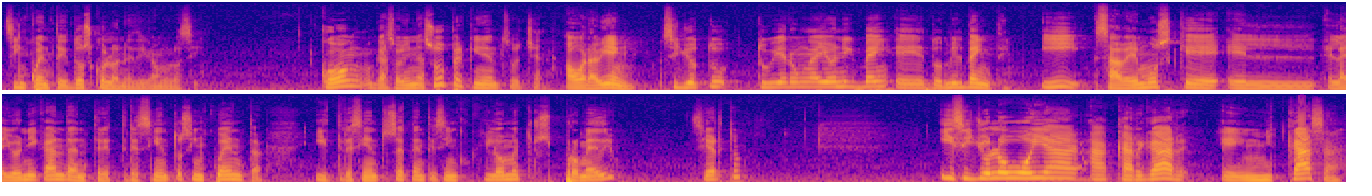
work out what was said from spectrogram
52 colones, digámoslo así. Con gasolina Super 580. Ahora bien, si yo tu, tuviera un Ionic 20, eh, 2020 y sabemos que el, el Ionic anda entre 350 y 375 kilómetros promedio, ¿cierto? Y si yo lo voy a, a, cargar en mi casa,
